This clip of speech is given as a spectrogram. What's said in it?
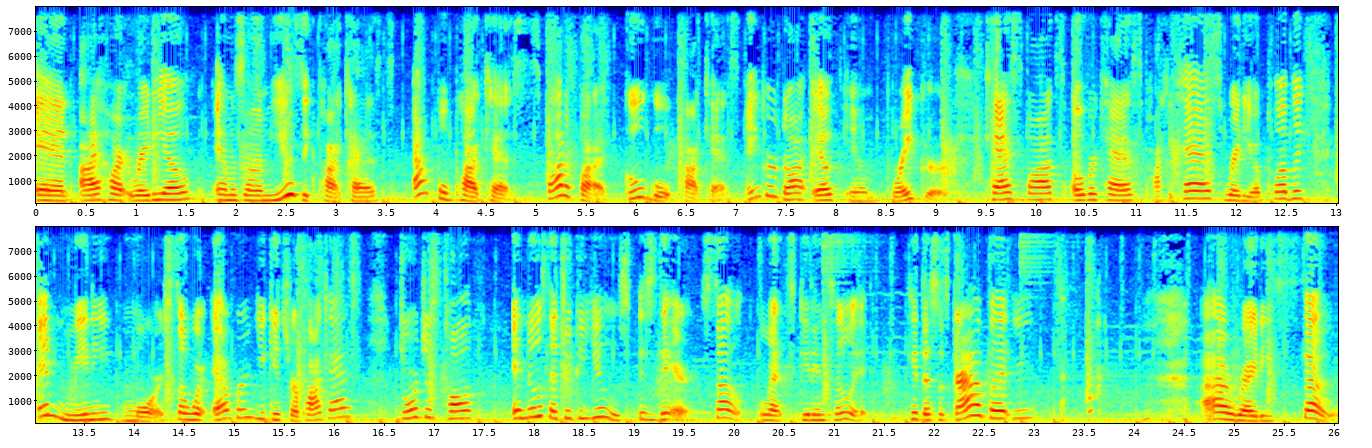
and iHeartRadio, Amazon Music Podcasts, Apple Podcasts, Spotify, Google Podcasts, Anchor.fm, Breaker, Castbox, Overcast, Pocket Cast, Radio Public, and many more. So wherever you get your podcast, Georgia's Talk and news that you can use is there. So let's get into it. Hit the subscribe button. Alrighty, so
